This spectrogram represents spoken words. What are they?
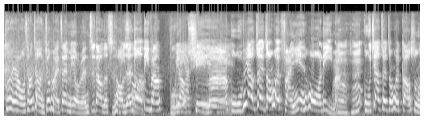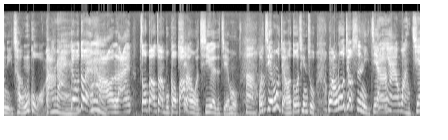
对啊，我常讲，你就买在没有人知道的时候，人多的地方不要去嘛股票最终会反映获利嘛股价最终会告诉你成果嘛，当然。对不对？嗯。好，来周报赚不够，包含我七月的节目。我节目讲的多清楚，网络就是你家对，呀，网家，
